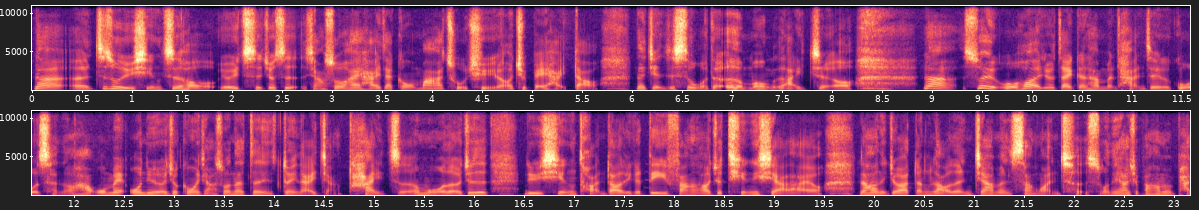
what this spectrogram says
那呃，自助旅行之后有一次就是想说还还在跟我妈出去哦，去北海道，那简直是我的噩梦来着哦。那所以我后来就在跟他们谈这个过程的话，我妹我女儿就跟我讲说，那真的对你来讲太折磨了，就是旅行团到了一个地方，然后就停下来哦，然后你就要。要等老人家们上完厕所，你要去帮他们排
